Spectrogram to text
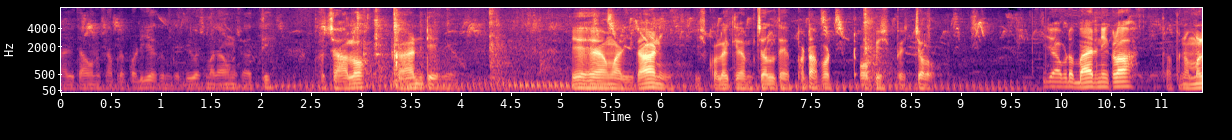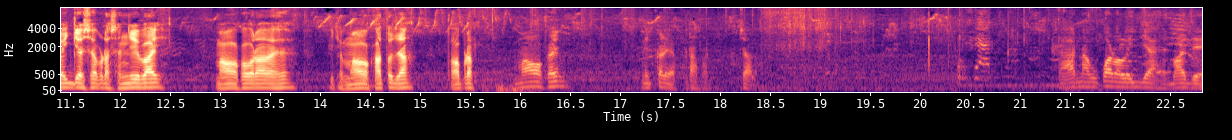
આજે આવવાનું છે આપણે પડીએ કેમ કે દિવસમાં જવાનું છે આજથી. તો ચાલો કન્ટિન્યુ એ હે અમારી રાણી. ઇસકો લેકે હમ ચલતે ફટાફટ ઓફિસ પે ચલો. જે આપણે બહાર નીકળ્યા, તો આપણે મળી ગયા છે આપણા સંજયભાઈ. માવો ખબર આવે છે. કે માવો ખાતો જા. તો આપણે માવો ખાઈને નીકળ્યા ફટાફટ. ચાલો. ધારના ઉપાડો લઈ ગયા છે બાજે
